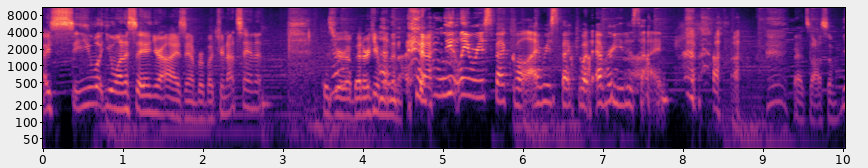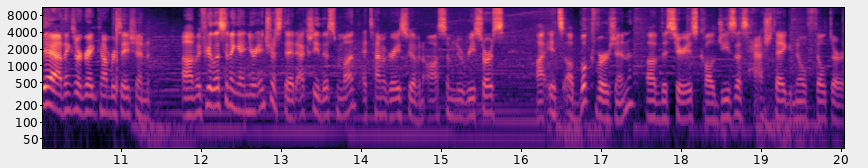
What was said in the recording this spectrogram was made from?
I see what you want to say in your eyes, Amber, but you're not saying it because you're a better human I'm than I. completely respectful. I respect whatever you decide. That's awesome. Yeah, thanks for a great conversation. Um, if you're listening and you're interested, actually, this month at Time of Grace, we have an awesome new resource. Uh, it's a book version of the series called Jesus hashtag No Filter.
